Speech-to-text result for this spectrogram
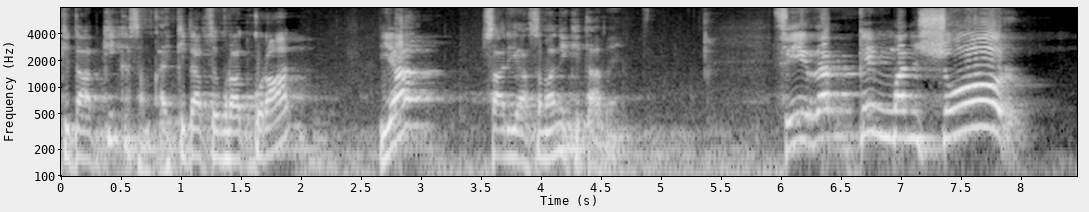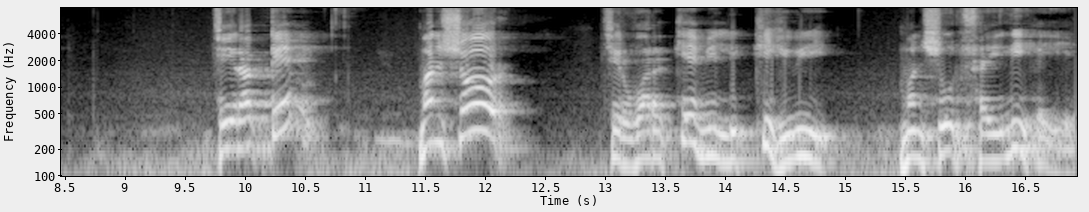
किताब की कसम खाई। किताब से मुराद कुरान या सारी आसमानी किताबें। फ़ी रक्किम मंशूर फ़ी रक्किम मंशूर फिर वर्के में लिखी हुई मंशूर फैली है ये?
